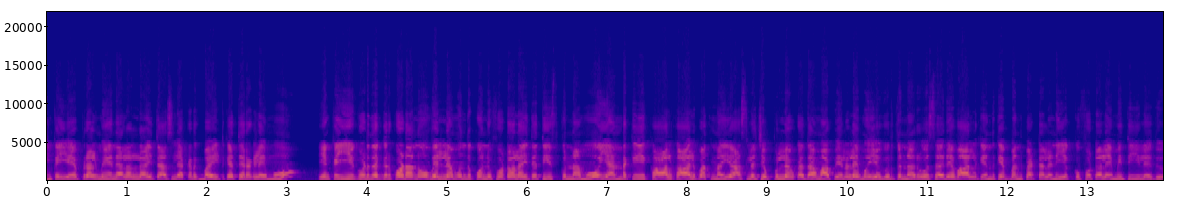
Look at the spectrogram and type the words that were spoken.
ఇంకా ఏప్రిల్ మే నెలల్లో అయితే అసలు ఎక్కడికి బయటకే తిరగలేము. ఇంకా ఈ గుడి దగ్గర కూడాను వెళ్ళే ముందు కొన్ని ఫోటోలు అయితే తీసుకున్నాము. ఎండకి కాలు కాలిపోతున్నాయి. అసలే చెప్పులు లేవు కదా. మా పిల్లలు ఏమో ఎగురుతున్నారు. సరే వాళ్ళకి ఎందుకు ఇబ్బంది పెట్టాలని ఎక్కువ ఫోటోలు ఏమీ తీయలేదు.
